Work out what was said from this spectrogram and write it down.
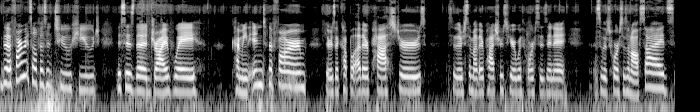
the farm itself isn't too huge. This is the driveway coming into the farm. There's a couple other pastures. So there's some other pastures here with horses in it. So there's horses on all sides,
